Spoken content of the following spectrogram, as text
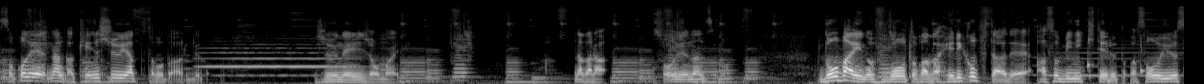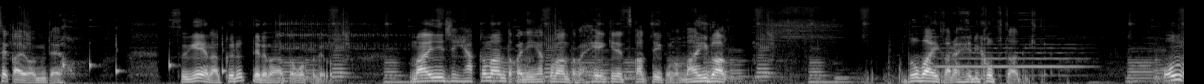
そこでなんか研修やってたことあるけど。10年以上前に。だから、そういうなんつうの。ドバイの富豪とかがヘリコプターで遊びに来てるとかそういう世界を見たよ。すげえな、狂ってるなと思ったけど。毎日100万とか200万とか平気で使っていくの、毎晩。ドバイからヘリコプターで来て。ほん、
